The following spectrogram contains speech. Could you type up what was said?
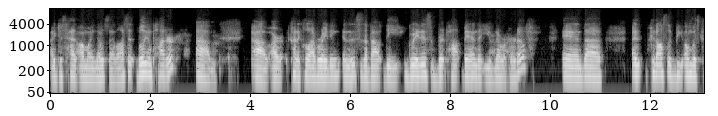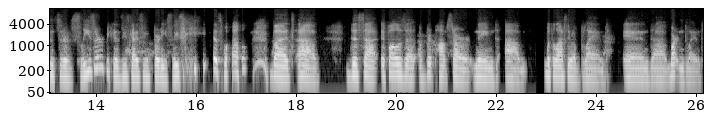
I just had on my notes. I lost it. William Potter. Um, uh, are kind of collaborating, and this is about the greatest Britpop band that you've never heard of, and uh, it could also be almost considered sleazer because these guys seem pretty sleazy as well. But uh, this uh, it follows a, a Britpop star named um, with the last name of Bland and uh, Martin Bland,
